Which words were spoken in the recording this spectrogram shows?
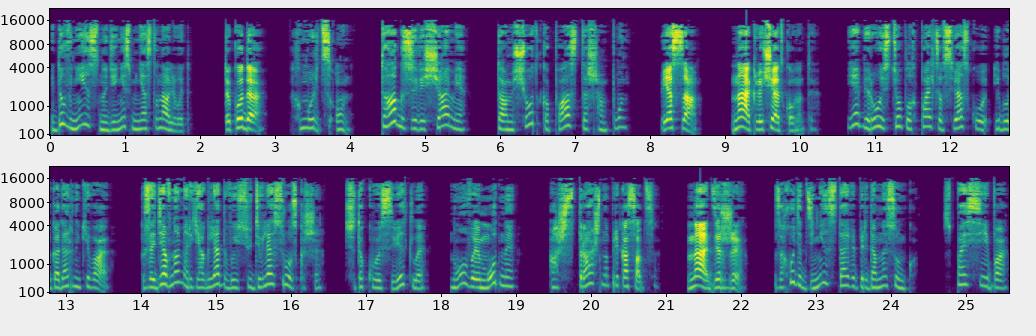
Иду вниз, но Денис меня останавливает. «Ты куда?» — хмурится он. «Так, за вещами. Там щетка, паста, шампунь». «Я сам. На, ключи от комнаты». Я беру из теплых пальцев связку и благодарно киваю. Зайдя в номер, я оглядываюсь и удивляюсь роскоши. Все такое светлое, новое, модное. Аж страшно прикасаться. «На, держи!» Заходит Денис, ставя передо мной сумку. «Спасибо».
